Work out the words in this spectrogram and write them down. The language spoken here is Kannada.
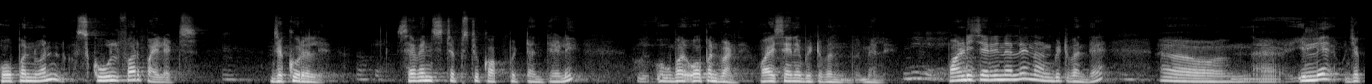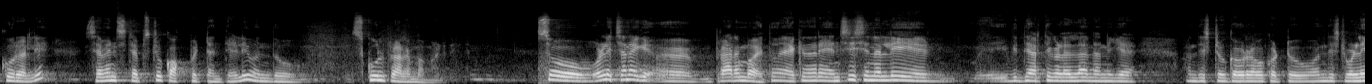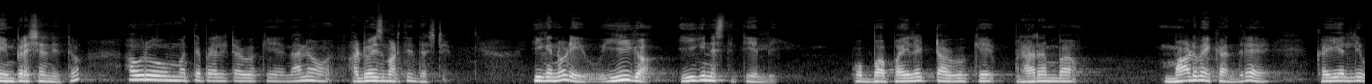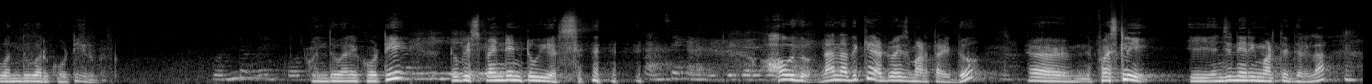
open one school for pilots ಜಕ್ಕೂರಲ್ಲಿ seven steps to cockpit ಅಂತೇಳಿ ಓಪನ್ ಮಾಡಿದೆ ವಾಯುಸೇನೆ ಬಿಟ್ಟು ಬಂದ ಮೇಲೆ ಪಾಂಡಿಚೇರಿನಲ್ಲೇ ನಾನು ಬಿಟ್ಟು ಬಂದೆ ಆ, ಇಲ್ಲೇ ಜಕ್ಕೂರಲ್ಲಿ ಸೆವೆನ್ ಸ್ಟೆಪ್ಸ್ ಟು ಕಾಕ್ಪಿಟ್ ಅಂತೇಳಿ ಒಂದು ಸ್ಕೂಲ್ ಪ್ರಾರಂಭ ಮಾಡಿದೆ ಸೊ ಒಳ್ಳೆ ಚೆನ್ನಾಗಿ ಆ, ಪ್ರಾರಂಭ ಆಯಿತು ಯಾಕೆಂದರೆ ಎನ್ ಸಿ ಸಿನಲ್ಲಿ ವಿದ್ಯಾರ್ಥಿಗಳೆಲ್ಲ ನನಗೆ ಒಂದಿಷ್ಟು ಗೌರವ ಕೊಟ್ಟು ಒಂದಿಷ್ಟು ಒಳ್ಳೆ ಇಂಪ್ರೆಷನ್ ಇತ್ತು. ಅವರು ಮತ್ತೆ ಪೈಲಟ್ ಆಗೋಕ್ಕೆ ನಾನು ಅಡ್ವೈಸ್ ಮಾಡ್ತಿದ್ದಷ್ಟೇ. ಈಗ ನೋಡಿ ಈಗ ಈಗಿನ ಸ್ಥಿತಿಯಲ್ಲಿ ಒಬ್ಬ ಪೈಲಟ್ ಆಗೋಕ್ಕೆ ಪ್ರಾರಂಭ ಮಾಡಬೇಕಂದ್ರೆ ಕೈಯಲ್ಲಿ ಒಂದೂವರೆ ಕೋಟಿ ಇರಬೇಕು. ಒಂದೂವರೆ ಕೋಟಿ. To be spend in two years ಹೌದು ನಾನು ಅದಕ್ಕೆ ಅಡ್ವೈಸ್ ಮಾಡ್ತಾ ಇದ್ದು ಫಸ್ಟ್ಲಿ ಈ ಎಂಜಿನಿಯರಿಂಗ್ ಮಾಡ್ತಿದ್ರಲ್ಲ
